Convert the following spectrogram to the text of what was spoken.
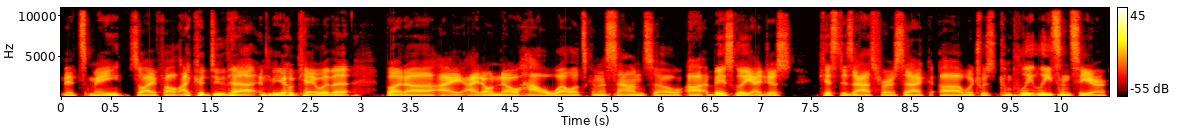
it's me. So I felt I could do that and be okay with it. But uh, I I don't know how well it's gonna sound. So uh, basically, I just kissed his ass for a sec, uh, which was completely sincere.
